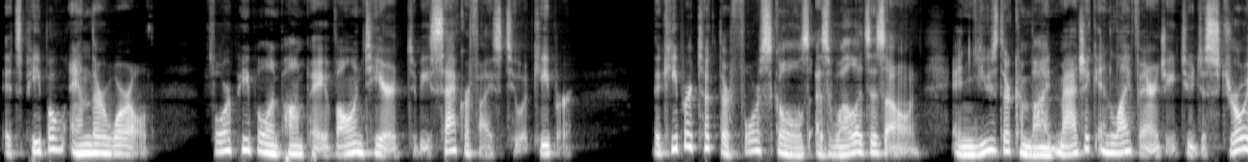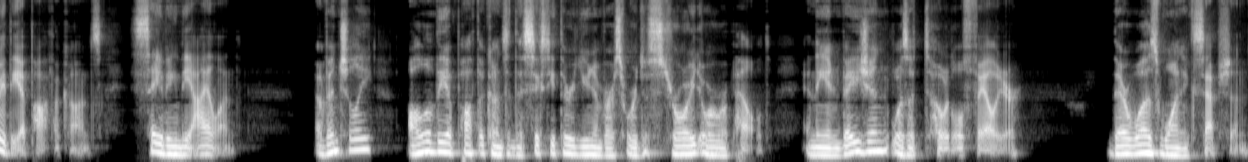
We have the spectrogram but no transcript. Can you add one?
its people, and their world, four people in Pohnpei volunteered to be sacrificed to a keeper. The keeper took their four skulls as well as his own and used their combined magic and life energy to destroy the Apothicons, saving the island. Eventually, all of the Apothicons in the 63rd universe were destroyed or repelled, and the invasion was a total failure. There was one exception.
